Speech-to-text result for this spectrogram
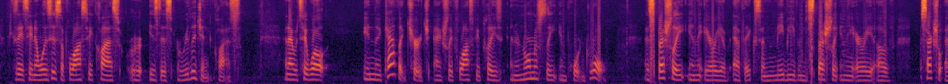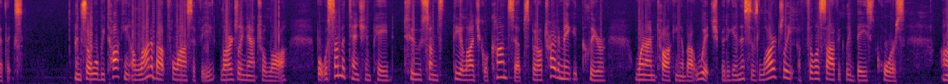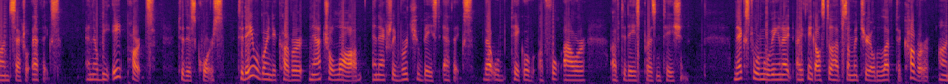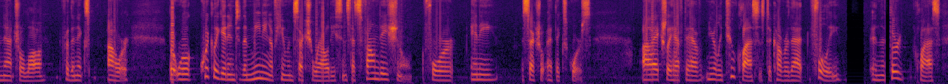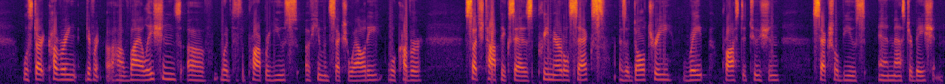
because they'd say, Now, is this a philosophy class or is this a religion class? And I would say, well, in the Catholic Church, actually, philosophy plays an enormously important role, especially in the area of ethics and maybe even especially in the area of sexual ethics. And so we'll be talking a lot about philosophy, largely natural law, but with some attention paid to some theological concepts, but I'll try to make it clear when I'm talking about which. But again, this is largely a philosophically based course on sexual ethics. And there'll be eight parts to this course. Today we're going to cover natural law and actually virtue-based ethics. That will take over a full hour of today's presentation. Next we're moving, and I, I, think I'll still have some material left to cover on natural law for the next hour, but we'll quickly get into the meaning of human sexuality since that's foundational for any sexual ethics course. I actually have to have nearly two classes to cover that fully. In the third class, We'll start covering different uh, violations of what's the proper use of human sexuality. We'll cover such topics as premarital sex, as adultery, rape, prostitution, sexual abuse, and masturbation.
